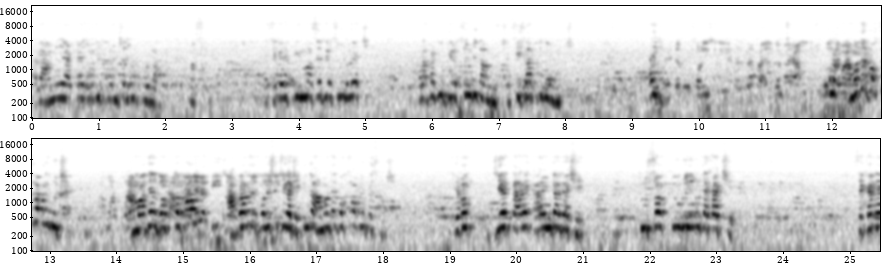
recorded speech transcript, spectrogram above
তাহলে আমি একটা ইউনিট পঞ্চাশ ইউনিট করলাম, মাসে সেখানে তিন মাসে দেড়শো ইউনিট হয়ে যাচ্ছে তাহলে আপনার কি দেড়শো ইউনিট দাম নিচ্ছে ফিস লাখ কি নিচ্ছে। আমাদের বক্তব্য আপনি আমার আমাদের বক্তব্য আপনাদের পলিসি ঠিক আছে, কিন্তু আমাদের বক্তব্য আপনি পেশ করছি এবং যে তারে কারেন্টটা গেছে দুশো কিউরি ইউনিট দেখাচ্ছে। সেখানে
